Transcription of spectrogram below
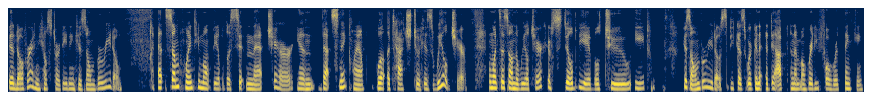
bend over and he'll start eating his own burrito. At some point, he won't be able to sit in that chair and that snake clamp will attach to his wheelchair. And once it's on the wheelchair, he'll still be able to eat his own burritos because we're going to adapt and I'm already forward thinking.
